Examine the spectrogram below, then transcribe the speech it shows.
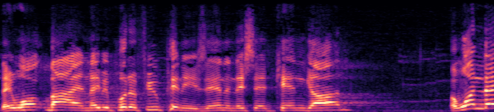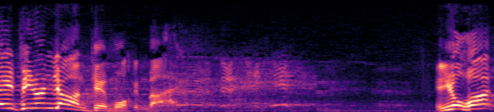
They walked by and maybe put a few pennies in and they said, Can God? But one day Peter and John came walking by. And you know what?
